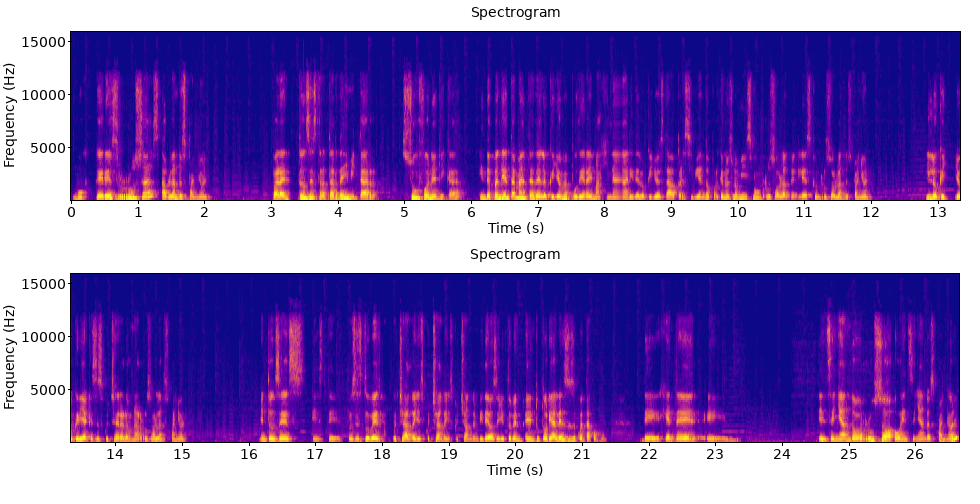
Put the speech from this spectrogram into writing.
mujeres rusas hablando español, para entonces tratar de imitar su fonética, independientemente de lo que yo me pudiera imaginar y de lo que yo estaba percibiendo, porque no es lo mismo un ruso hablando inglés que un ruso hablando español y lo que yo quería que se escuchara era una rusa hablando español. Entonces, este, pues estuve escuchando y escuchando y escuchando en videos de YouTube, en, en tutoriales se cuenta como de gente eh, enseñando ruso o enseñando español,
